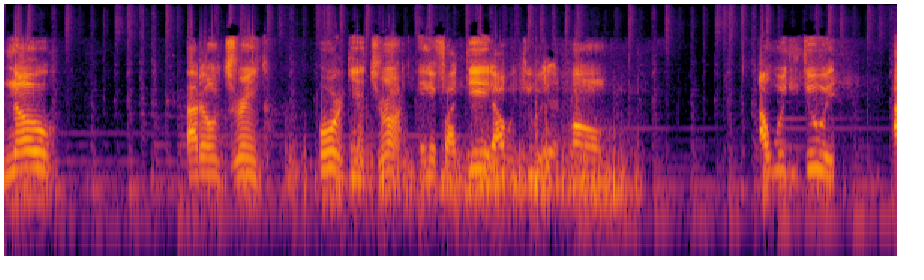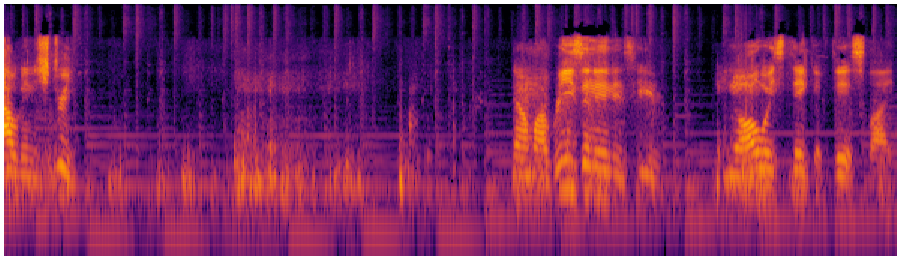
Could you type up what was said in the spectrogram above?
no, I don't drink or get drunk. And if I did, I would do it at home. I wouldn't do it out in the street. Now, my reasoning is here. You know, I always think of this like,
